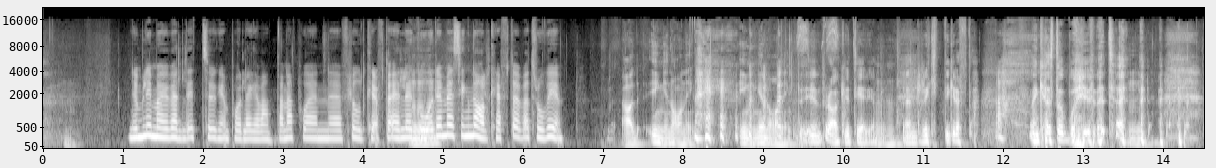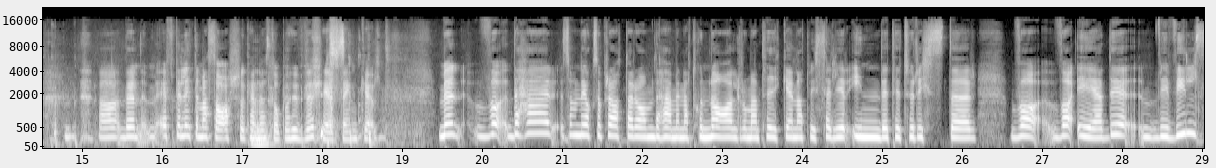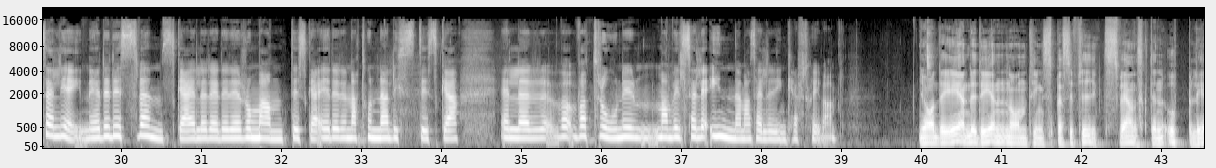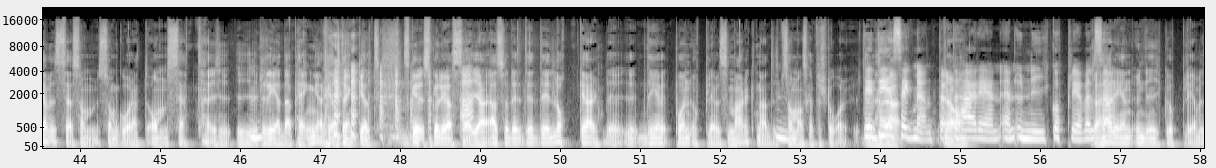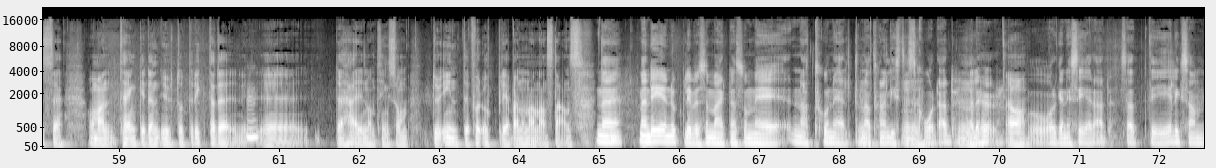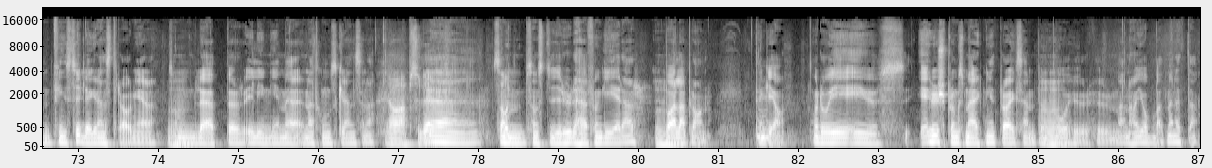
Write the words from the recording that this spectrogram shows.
Nu blir man ju väldigt sugen på att lägga vantarna på en eh, flodkräfta. Eller Mm. går det med signalkräftor? Vad tror vi? Ja, ingen aning. Ingen aning. Det är en bra kriterium. Mm. En riktig kräfta. Den kan stå på huvudet. Mm. Ja, den, efter lite massage så kan Mm. den stå på huvudet helt enkelt. Men vad, det här som ni också pratar om, det här med nationalromantiken, att vi säljer in det till turister. Vad, vad är det vi vill sälja in? Är det det svenska eller är det det romantiska? Är det det nationalistiska? Eller vad, vad tror ni man vill sälja in när man säljer in kräftskivan? Ja, det är, det är någonting specifikt svenskt, en upplevelse som, som går att omsätta i, i Mm. reda pengar helt enkelt, skulle, skulle jag säga. Alltså det, det, det lockar, det, det är på en upplevelsemarknad som man ska förstå. Mm. Det är här- det segmentet. Ja. Det här är en, en unik upplevelse. Det här är en unik upplevelse om man tänker den utåtriktade. Mm. Eh, det här är någonting som du inte får uppleva någon annanstans. Nej, men det är en upplevelsemarknad som är nationellt och nationalistiskt Mm. kodad, Mm. eller hur? Ja. Och organiserad. Så att det är liksom, finns tydliga gränsdragningar som Mm. löper i linje med nationsgränserna. Ja, absolut. Eh, som, som styr hur det här fungerar Mm. på alla plan, tänker jag. Och då är EUs är ursprungsmärkning ett bra exempel Mm. på hur, hur man har jobbat med detta.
